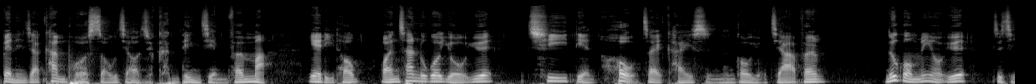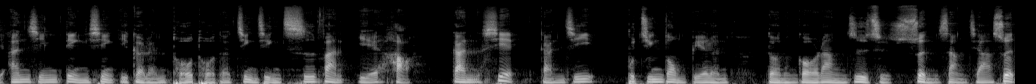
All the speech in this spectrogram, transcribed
被人家看破手脚就肯定减分嘛。夜里头晚餐如果有约，七点后再开始能够有加分。如果没有约，自己安心定性，一个人妥妥的静静吃饭也好，感谢感激，不惊动别人，都能够让日子顺上加顺。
